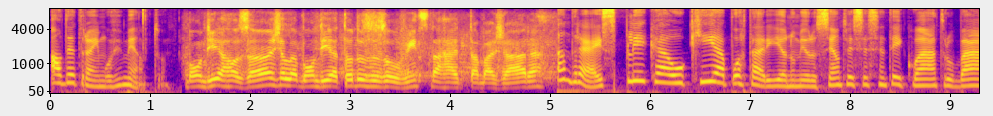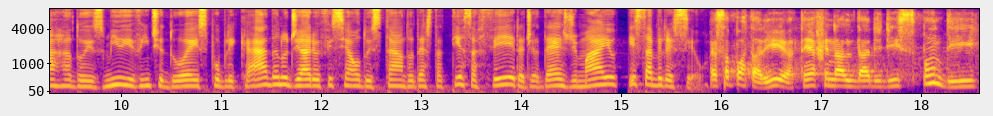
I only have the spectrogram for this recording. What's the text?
ao Detran em Movimento. Bom dia, Rosângela. Bom dia a todos os ouvintes da Rádio Tabajara. André, explica o que a portaria número 164/2022, publicada no Diário Oficial do Estado desta terça-feira, dia 10 de maio, estabeleceu. Essa portaria tem a finalidade de expandir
